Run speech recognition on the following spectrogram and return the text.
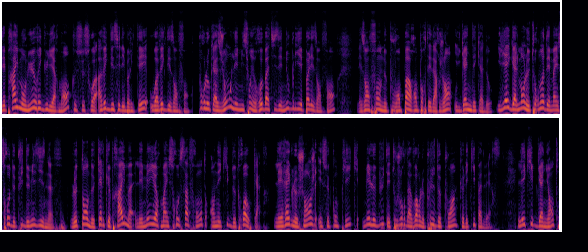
Des primes ont lieu régulièrement, que ce soit avec des célébrités ou avec des enfants. Pour l'occasion, l'émission est rebaptisée N'oubliez pas les enfants. Les enfants ne pouvant pas remporter d'argent, ils gagnent des cadeaux. Il y a également le tournoi des maestros depuis 2019. Le temps de quelques primes, les meilleurs maestros s'affrontent en équipe de 3 ou 4. Les règles changent et se compliquent, mais le but est toujours d'avoir le plus de points que l'équipe adverse. L'équipe gagnante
